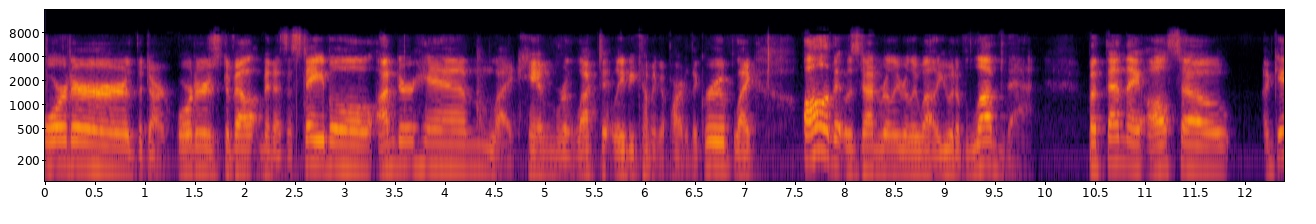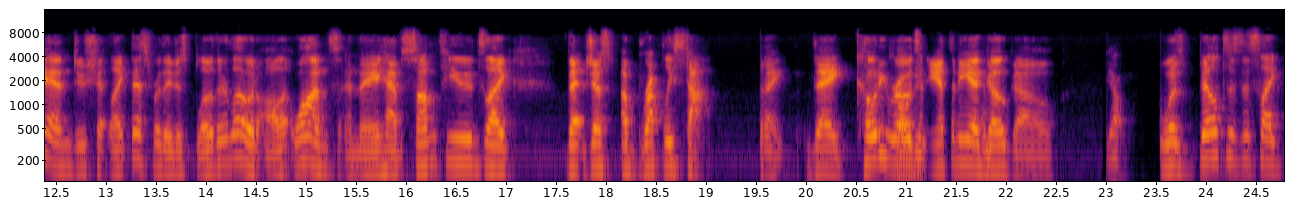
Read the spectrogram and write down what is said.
Order, the Dark Order's development as a stable under him, like him reluctantly becoming a part of the group, like all of it was done really, really well. You would have loved that. But then they also, again, do shit like this where they just blow their load all at once and they have some feuds like that just abruptly stop. Like they Cody Rhodes Cody- and Anthony Ogogo Yeah. Was built as this like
